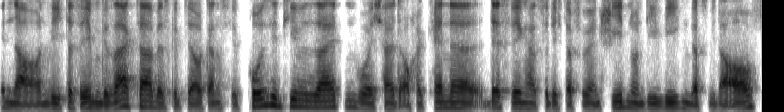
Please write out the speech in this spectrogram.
Genau, und wie ich das eben gesagt habe, es gibt ja auch ganz viele positive Seiten, wo ich halt auch erkenne, deswegen hast du dich dafür entschieden und die wiegen das wieder auf.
